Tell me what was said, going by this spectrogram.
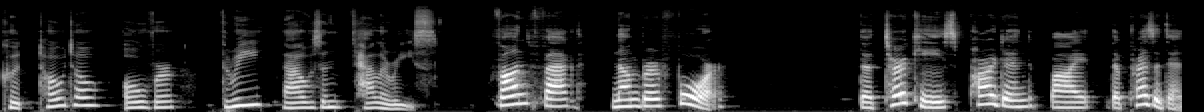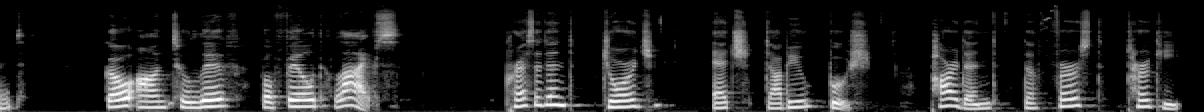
could total over 3,000 calories. Fun fact number four the turkeys pardoned by the president go on to live fulfilled lives. President George H.W. Bush pardoned the first turkey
